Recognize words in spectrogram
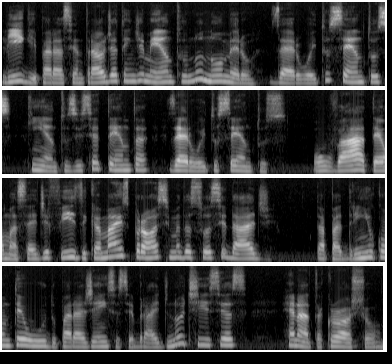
Ligue para a central de atendimento no número 0800 570 0800 ou vá até uma sede física mais próxima da sua cidade. Da Padrinho Conteúdo para a agência Sebrae de Notícias, Renata Kroschel.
